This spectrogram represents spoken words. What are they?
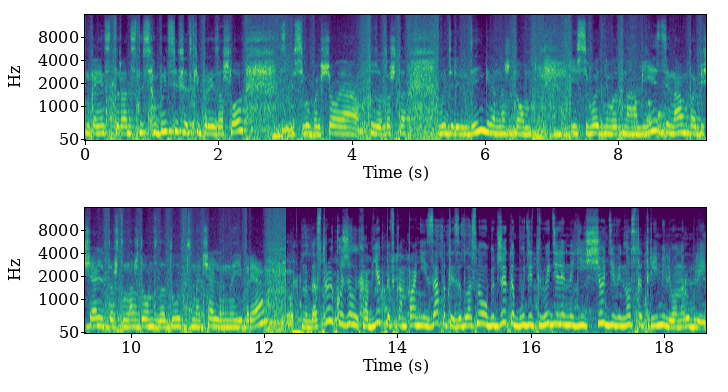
наконец-то, радостный событие все-таки произошло. Спасибо большое за то, что выделили деньги на наш дом. И сегодня вот на объезде нам пообещали то, что наш дом сдадут в начале ноября. На достройку жилых объектов компании «Запад» из областного бюджета будет выделено еще 93 миллиона рублей.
